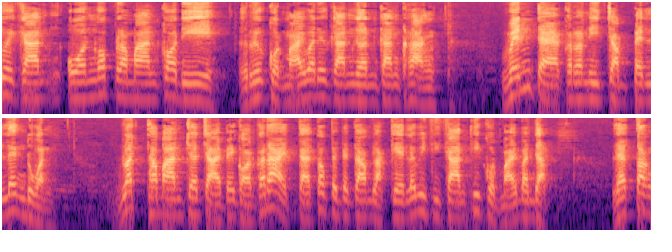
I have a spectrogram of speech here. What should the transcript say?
ด้วยการโอนงบประมาณก็ดี หรือกฎหมายว่าด้วยการเงินการคลัง เว้นแต่กรณีจำเป็นเร่งด่วน รัฐบาลจะจ่ายไปก่อนก็ได้ แต่ต้องเป็นไปตามหลักเกณฑ์และวิธีการที่กฎหมายบัญญัติ และต้อง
